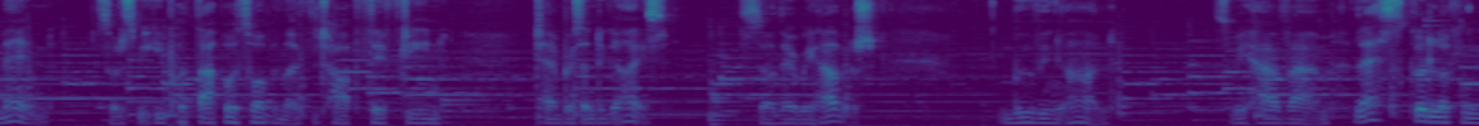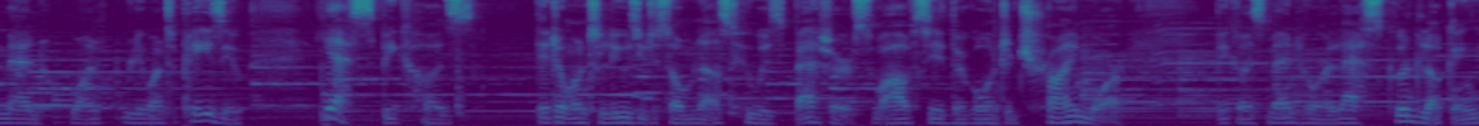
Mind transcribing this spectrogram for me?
men, so to speak. He put that puts him up in like the top 15, 10% of guys. So there we have it. Moving on. So we have um, less good-looking men want really want to please you. Yes, because they don't want to lose you to someone else who is better. So obviously they're going to try more. Because men who are less good-looking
